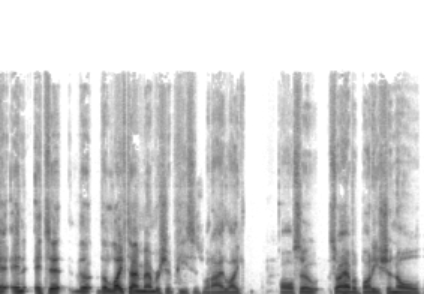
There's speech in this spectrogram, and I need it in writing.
and it's it the the lifetime membership piece is what I like. Also, so I have a buddy Chanel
